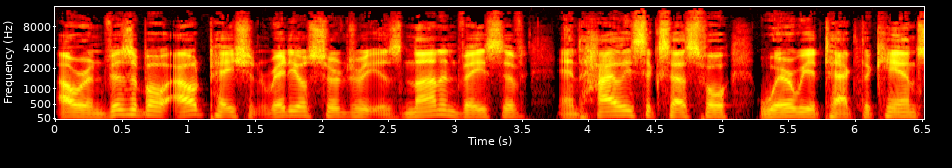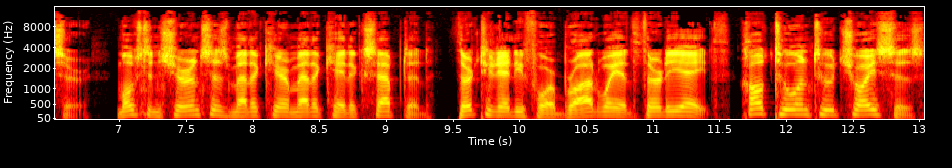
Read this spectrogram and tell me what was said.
Our invisible outpatient radiosurgery is non invasive and highly successful where we attack the cancer. Most insurances, Medicare, Medicaid accepted. 1384 Broadway at 38th. Call 212 Choices.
